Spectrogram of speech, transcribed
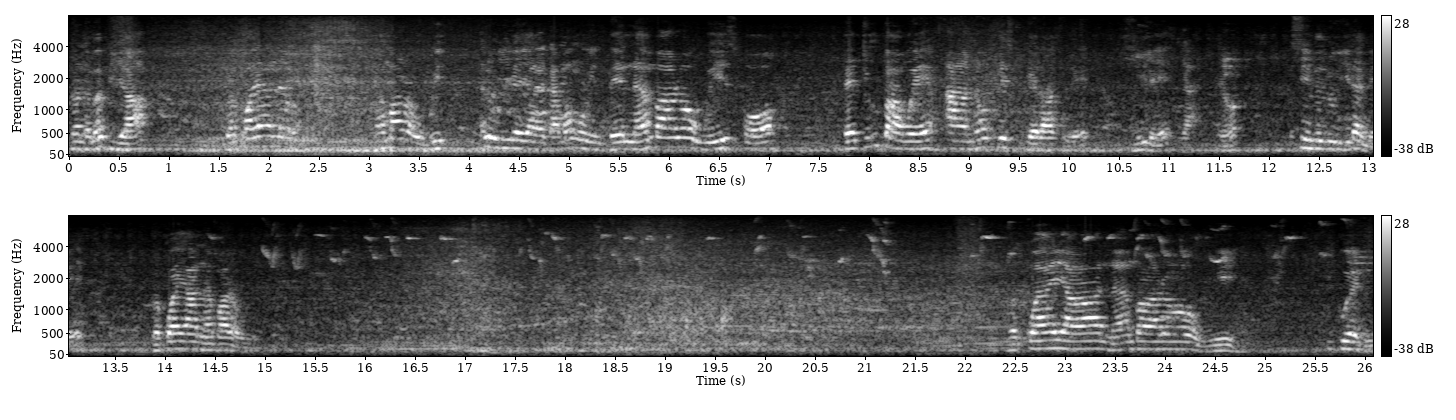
တော့နံပါတ် B က require number of weight အဲ့လိုရေးရရတယ်ဒါမှမဟုတ်ရင် the number of weights for the two power are not placed together ဆိုရယ်ရေးလေရအဲ့တော့အစီအ စဉ်လိုရေးလိုက်မယ် require number of weight require number of weight equal to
